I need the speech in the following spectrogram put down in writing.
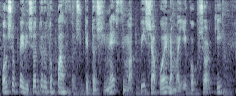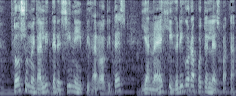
Όσο περισσότερο το πάθος και το συνέστημα πίσω από ένα μαγικό ξόρκι, τόσο μεγαλύτερες είναι οι πιθανότητες για να έχει γρήγορα αποτελέσματα.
